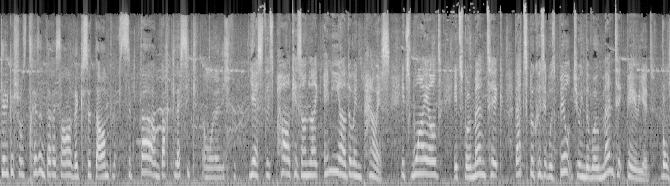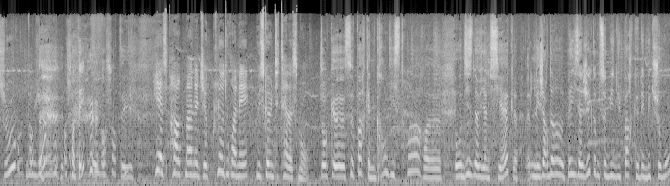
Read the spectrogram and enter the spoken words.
quelque chose de très intéressant avec ce temple. C'est pas un parc classique, à mon avis. Yes, this park is unlike any other in Paris. It's wild, it's romantic. That's because it was built during the Romantic period. Bonjour, Bonjour, enchantée. enchanté. Here's park manager Claude Rouanet, who's going to tell us more. Donc euh, ce parc a une grande histoire euh, au 19e siècle. Les jardins paysagers comme celui du parc des Buttes-Chaumont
